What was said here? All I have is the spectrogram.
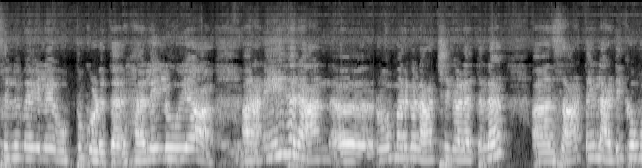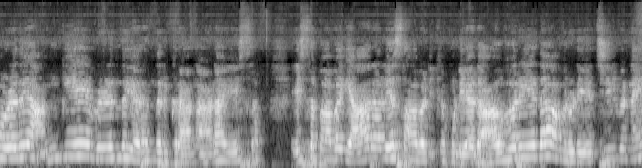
சிலுவையிலே ஒப்பு கொடுத்தார் ஹalleluya அநேகர் ரோமர்கள் ஆட்சி காலத்துல சாட்டையில அடிக்கும் பொழுதே அங்கேயே விழுந்து இறந்திருக்கிறாங்க. ஆனா ஏசப் ஏசப்பாவை யாராலையும் சாவடிக்க முடியாது. அவரே தான் அவருடைய ஜீவனை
